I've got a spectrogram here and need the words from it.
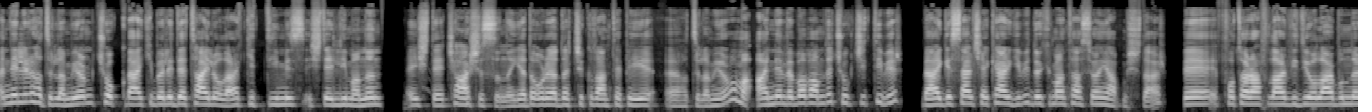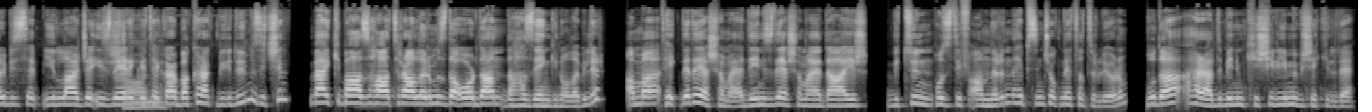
Hani neleri hatırlamıyorum? Çok belki böyle detaylı olarak gittiğimiz işte limanın e, işte çarşısını ya da oraya da çıkılan tepeyi e, hatırlamıyorum ama annem ve babam da çok ciddi bir belgesel çeker gibi dokümantasyon yapmışlar. Ve fotoğraflar, videolar bunları biz hep yıllarca izleyerek Şahane. ve tekrar bakarak büyüdüğümüz için belki bazı hatıralarımız da oradan daha zengin olabilir. Ama teknede yaşamaya, denizde yaşamaya dair bütün pozitif anların hepsini çok net hatırlıyorum. Bu da herhalde benim kişiliğimi bir şekilde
